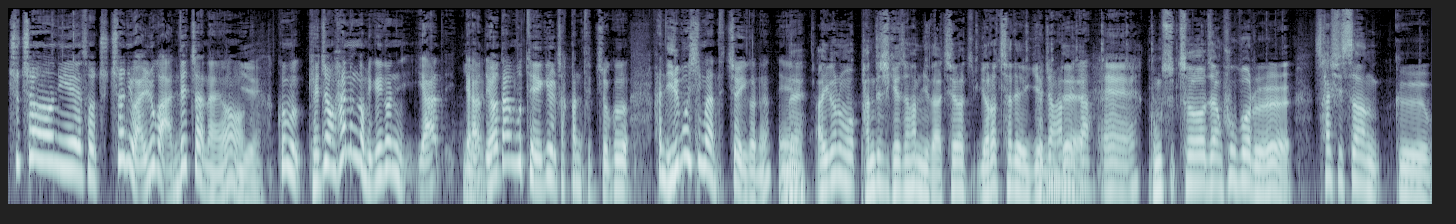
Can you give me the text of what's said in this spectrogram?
추천위에서 추천이 완료가 안 됐잖아요. 예. 그럼 개정하는 겁니까? 이건 야, 야 예. 여당부터 얘기를 잠깐 듣죠. 그 한 1분씩만 듣죠, 이거는. 예. 네. 아, 이거는 뭐 반드시 개정합니다. 제가 여러 차례 얘기했는데 예. 공수처장 후보를 사실상 그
